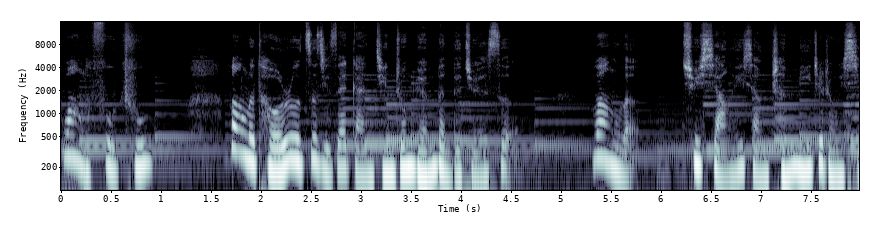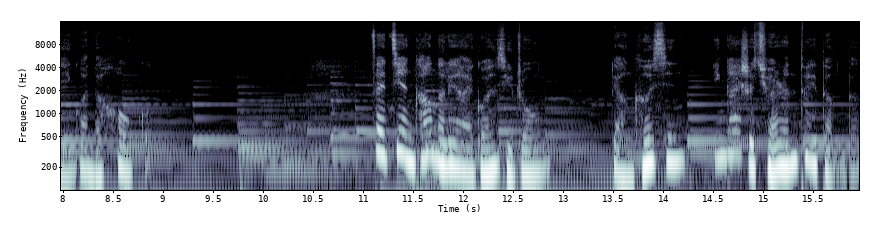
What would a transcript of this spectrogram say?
忘了付出，忘了投入自己在感情中原本的角色，忘了去想一想沉迷这种习惯的后果。在健康的恋爱关系中，两颗心应该是全然对等的，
